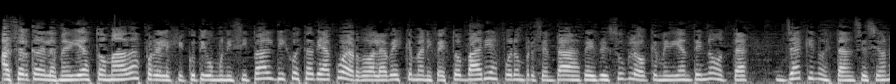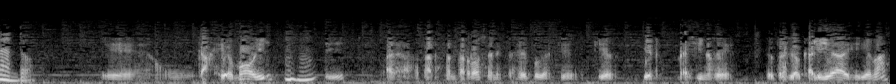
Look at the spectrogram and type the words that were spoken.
Acerca de las medidas tomadas por el Ejecutivo Municipal, dijo estar de acuerdo, a la vez que manifestó varias fueron presentadas desde su bloque mediante nota, ya que no están sesionando. Eh, cajero móvil para, Santa Rosa en estas épocas que, que vienen vecinos de, otras localidades y demás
